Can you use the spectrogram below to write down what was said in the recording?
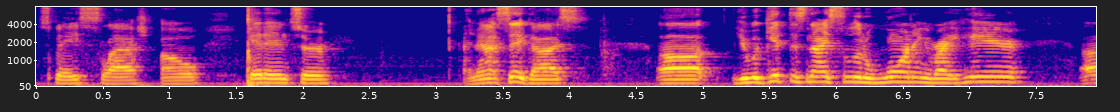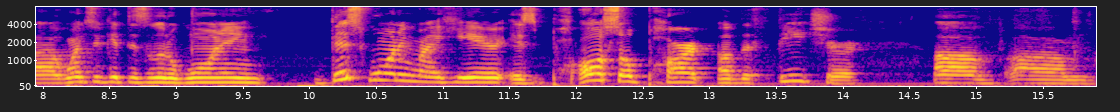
space slash O. Hit enter. And that's it, guys. Uh, you would get this nice little warning right here. Uh, once you get this little warning, this warning right here is also part of the feature of um,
